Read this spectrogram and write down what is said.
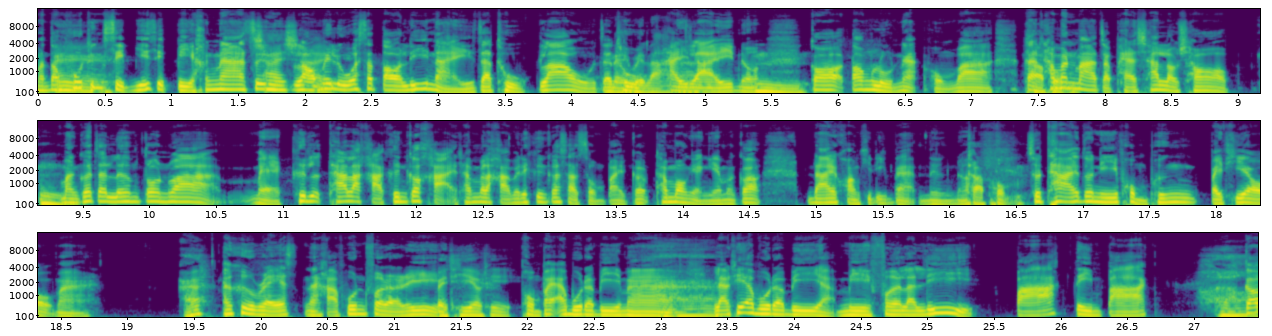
มันต้องพูดถึง 10 20 ปีข้างหน้า ซึ่งใช่ใช่เราไม่รู้ว่า story ไหนจะถูกเล่าจะถูกในเวลาไฮไลท์เนอะอืมก็ต้องลุ้นอะผมว่า แต่ครับถ้ามันผมมาจาก passion เราชอบอืมมันก็จะเริ่มต้นว่าแหมขึ้นถ้าราคาขึ้นก็ขาย ถ้าราคาไม่ได้ขึ้นก็สะสมไปก็ถ้ามองอย่างเงี้ยมันก็ได้ความคิดอีกแบบหนึ่งเนาะครับผมสุดท้ายตัวนี้ผมเพิ่งไปเที่ยวมาฮะก็คือ RACE นะครับหุ้นเฟอร์รารี่ไปเที่ยวที่ ผมไปอาบูดาบีมาอ่าแล้วที่อาบูดาบีอะมีเฟอร์รารี่ park theme park ก็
